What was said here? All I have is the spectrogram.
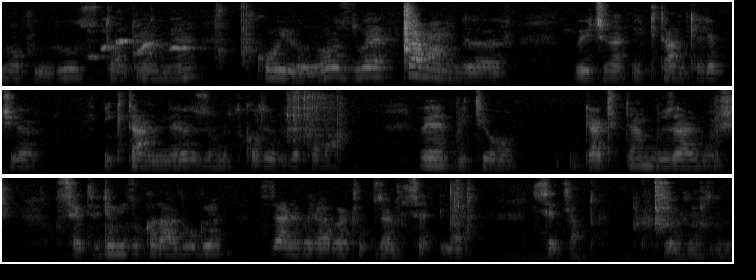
ne yapıyoruz? Tam önüne koyuyoruz ve tamamdır. Ve içine iki tane kelepçe, iki tane de zümrüt kalıyor bize kalan. Ve bitiyor. Gerçekten güzelmiş. Set videomuz bu kadardı. Bugün sizlerle beraber çok güzel bir setle set yaptık. Gördüğünüz gibi.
